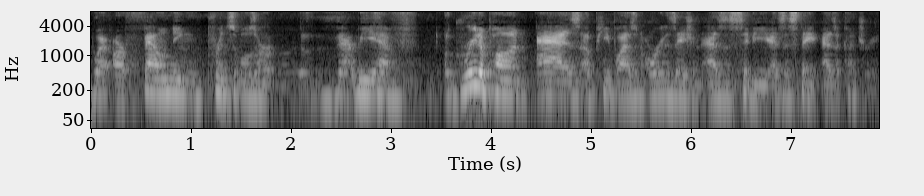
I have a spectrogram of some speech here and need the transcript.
what our founding principles are that we have agreed upon as a people, as an organization, as a city, as a state, as a country.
